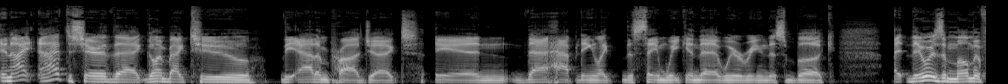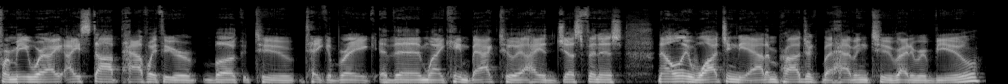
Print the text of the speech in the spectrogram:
and I, I have to share that going back to the Adam Project and that happening like the same weekend that we were reading this book, there was a moment for me where I, I stopped halfway through your book to take a break. And then when I came back to it, I had just finished not only watching the Adam Project, but having to write a review.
